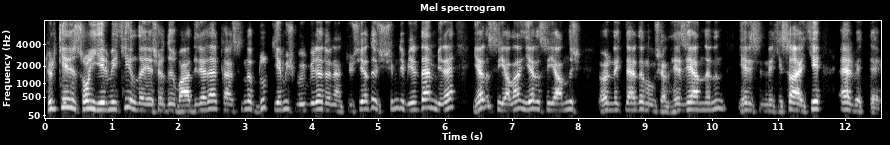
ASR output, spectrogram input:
Türkiye'nin son 22 yılda yaşadığı badireler karşısında dut yemiş bülbüle dönen TÜSİAD'ın şimdi birdenbire yarısı yalan yarısı yanlış örneklerden oluşan hezeyanlarının gerisindeki sahiki elbette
